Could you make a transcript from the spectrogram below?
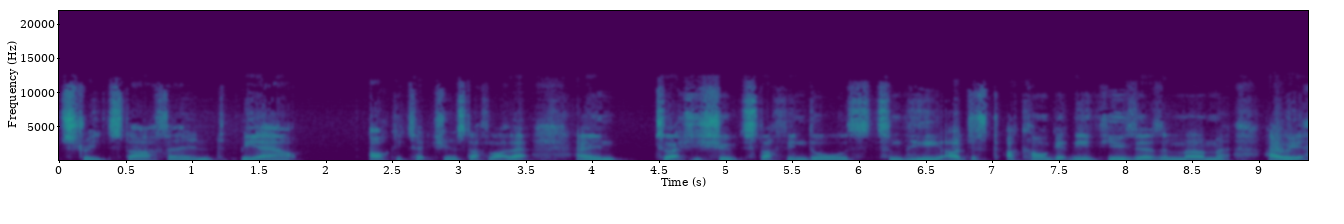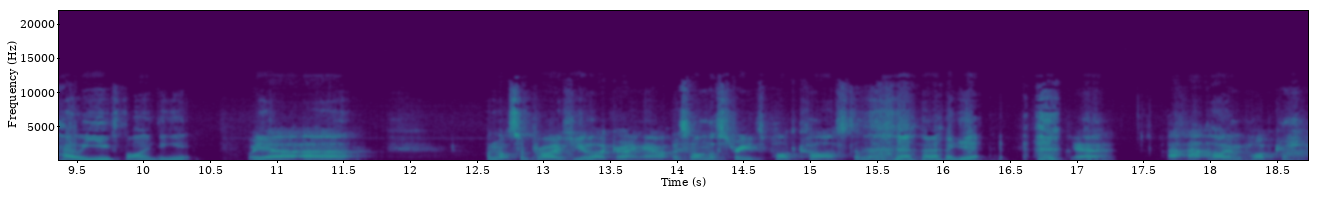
street stuff and be out, architecture and stuff like that. And to actually shoot stuff indoors, to me, I just I can't get the enthusiasm. Um, how how are you finding it? Well, yeah, uh, I'm not surprised you like going out. It's on the streets podcast, isn't it? yeah. Yeah. At, home podcast,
